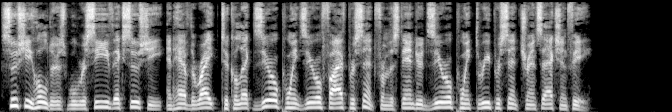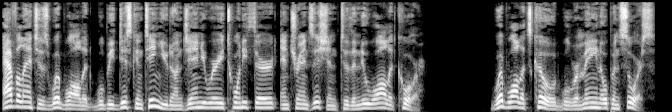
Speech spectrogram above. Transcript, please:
sushi holders will receive XSushi and have the right to collect 0.05% from the standard 0.3% transaction fee. Avalanche's web wallet will be discontinued on January 23 and transition to the new wallet core. Web Wallet's code will remain open source.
